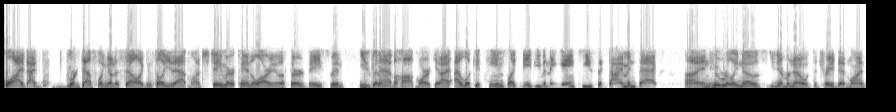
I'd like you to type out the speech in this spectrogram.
Well, I, I we're definitely going to sell. I can tell you that much. Jeimer Candelario, the third baseman, he's going to have a hot market. I, I look at teams like maybe even the Yankees, the Diamondbacks, uh, and who really knows? You never know with the trade deadline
